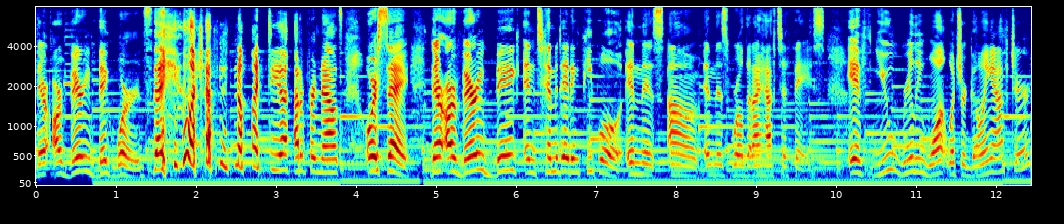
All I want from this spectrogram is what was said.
There are very big words that you like have no idea how to pronounce or say. There are very big, intimidating people in this um, in this world that I have to face. If you really want what you're going after,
